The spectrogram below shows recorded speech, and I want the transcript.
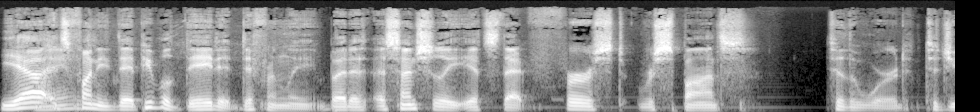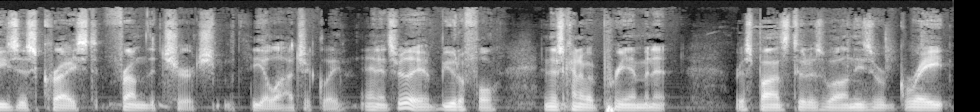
Yeah, it's funny that people date it differently, but essentially, it's that first response to the word to Jesus Christ from the church theologically, and it's really a beautiful and there's kind of a preeminent response to it as well. And these were great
